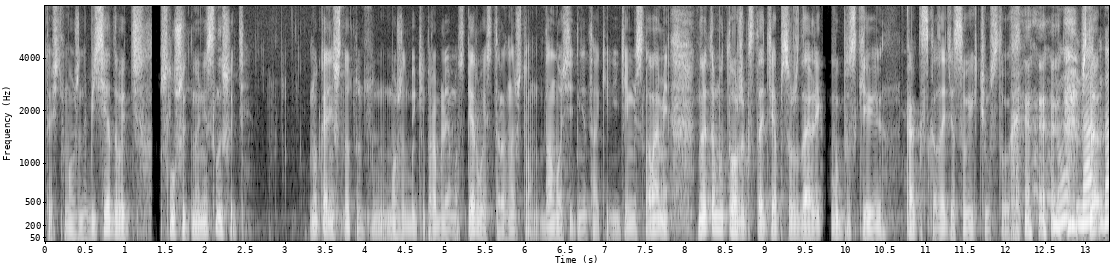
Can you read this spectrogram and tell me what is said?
то есть можно беседовать, слушать, но не слышать. Ну, конечно, тут может быть и проблема с первой стороны, что он доносит не так и не теми словами. Но это мы тоже, кстати, обсуждали в выпуске «Как сказать о своих чувствах». Ну, на- надо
